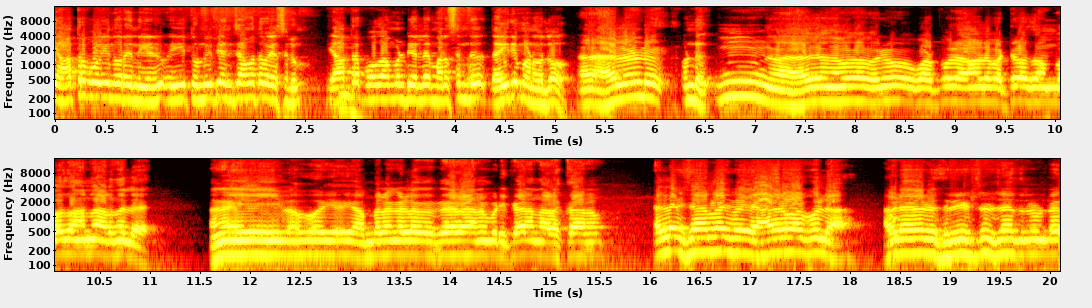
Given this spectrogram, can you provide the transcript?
യാത്ര പോയി എന്ന് പറയുന്നത് ഈ തൊണ്ണൂറ്റി അഞ്ചാമത്തെ വയസ്സിലും യാത്ര പോകാൻ വേണ്ടി അല്ലെ മനസ്സിന്റെ ധൈര്യമാണല്ലോ? അതിലുണ്ട് ഉണ്ട്. അത് നമുക്ക് ഒരു കുഴപ്പമില്ല. നമ്മൾ പത്ത് ഒമ്പത് അങ്ങനെ നടന്നില്ലേ? അങ്ങനെ ഈ അമ്പലങ്ങളിലൊക്കെ കയറാനും പിടിക്കാനും നടക്കാനും എല്ലാം വിശാലമായി പോയി യാതൊരു കുഴപ്പമില്ല. അവിടെ ഒരു ശ്രീകൃഷ്ണ ക്ഷേത്രമുണ്ട്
